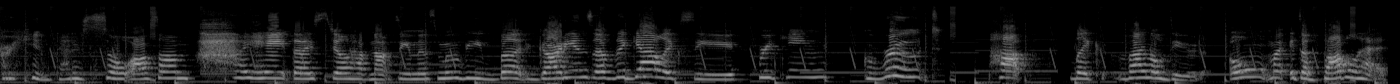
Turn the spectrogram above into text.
Freaking, that is so awesome. I hate that I still have not seen this movie, but Guardians of the Galaxy, freaking Groot, pop, like, vinyl dude. Oh my, it's a bobblehead.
